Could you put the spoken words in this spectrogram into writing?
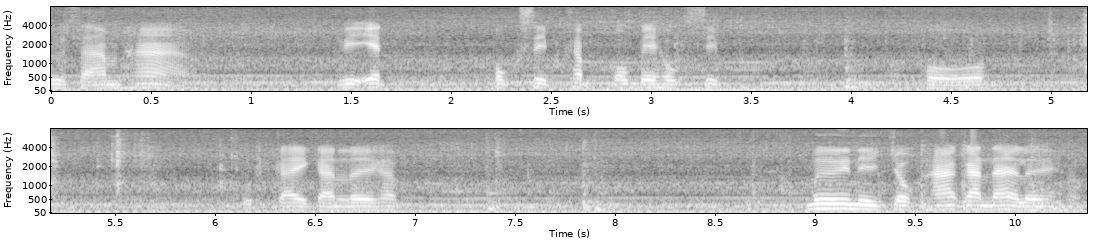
U35 VS 60 ครับโกเบ60 โอ้โหขุดใกล้กันเลยครับ มือนี่จกหากันได้เลยครับ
